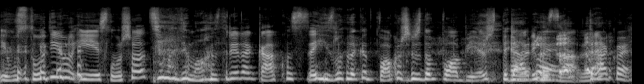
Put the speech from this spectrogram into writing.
i u studiju i slušalcima demonstrira kako se izgleda kad pokušaš da pobiješ teoriju tako zavere. Tako je.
